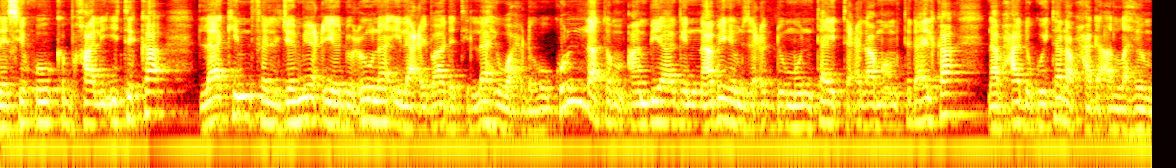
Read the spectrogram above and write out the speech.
ነሲኩ ክብ ኻሊእ ይትካእ ላኪን ፈልጀሚዕ የድዑና ኢላ ዒባደቲ ላሂ ዋሕደሁ ኩላቶም ኣንብያ ግን ናበይ እዮም ዝዕድሙ እንታይ እቲ ዕላምኦም እንተ ኢልካ ናብ ሓደ ጎይታ ናብ ሓደ ኣላህ እዮም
